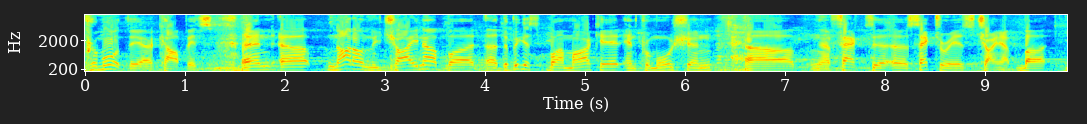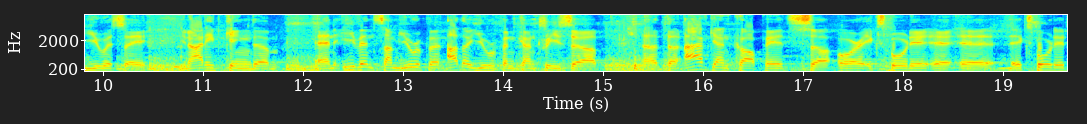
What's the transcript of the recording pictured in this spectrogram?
promote their carpets. And not only China, but the biggest market and promotion fact, sector is China, but USA, United Kingdom, and even some European, other European countries, uh, uh, the Afghan carpets uh, are exported, uh, uh, exported,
